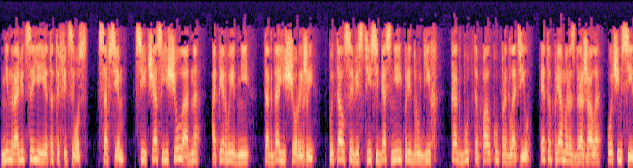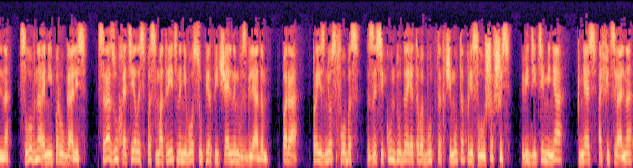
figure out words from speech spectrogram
Не нравится ей этот официоз. Совсем. Сейчас еще ладно, а первые дни, тогда еще рыжий, пытался вести себя с ней при других, как будто палку проглотил. Это прямо раздражало, очень сильно, словно они поругались. Сразу хотелось посмотреть на него суперпечальным взглядом. «Пора», — произнес Фобос, за секунду до этого будто к чему-то прислушавшись. «Ведите меня, князь, официально»,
